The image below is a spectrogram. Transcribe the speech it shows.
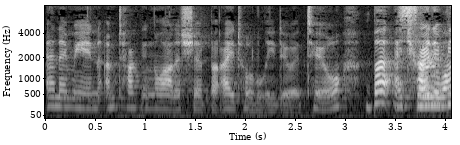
And I mean, I'm talking a lot of shit, but I totally do it too. But I So try to be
